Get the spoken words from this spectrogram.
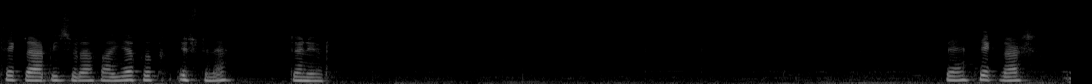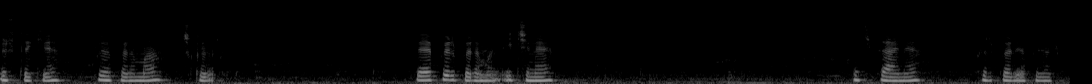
Tekrar bir zürafa yapıp üstüne dönüyorum. Ve tekrar üstteki pırpırıma çıkıyorum. Ve pırpırımın içine iki tane pırpır yapıyorum.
